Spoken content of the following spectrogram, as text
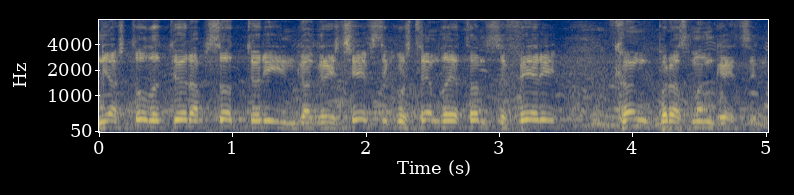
një ashtu dhe tyra pësot të rinë nga Greqev, si kushtem dhe e thëmë se feri, këngë për asë mëngecin.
